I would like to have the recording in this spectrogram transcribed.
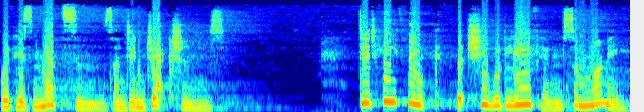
with his medicines and injections? Did he think that she would leave him some money?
